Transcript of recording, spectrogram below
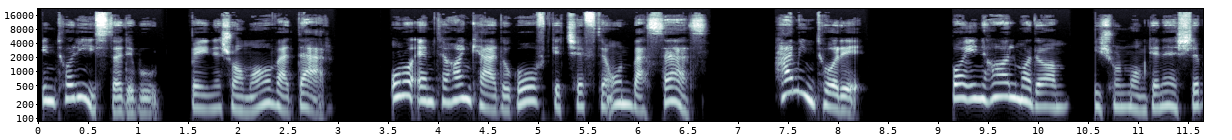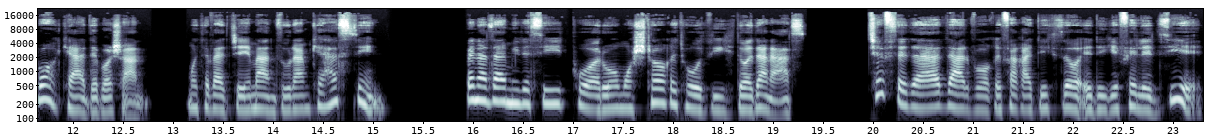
اینطوری ایستاده بود بین شما و در. اونو امتحان کرد و گفت که چفت اون بسته است. همینطوره. با این حال مادام ایشون ممکنه اشتباه کرده باشن. متوجه منظورم که هستین. به نظر می رسید پوارو مشتاق توضیح دادن است. چفت در در واقع فقط یک زائده فلزیه.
